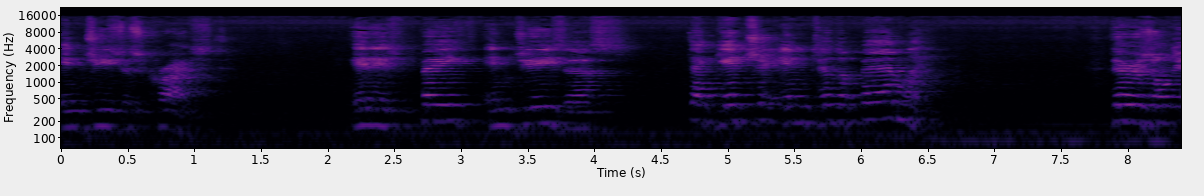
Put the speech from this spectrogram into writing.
in Jesus Christ. It is faith in Jesus that gets you into the family. There is only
